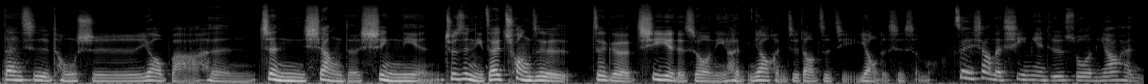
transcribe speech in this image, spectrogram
但是同时要把很正向的信念，就是你在创这个这个企业的时候，你很要很知道自己要的是什么。正向的信念就是说，你要很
